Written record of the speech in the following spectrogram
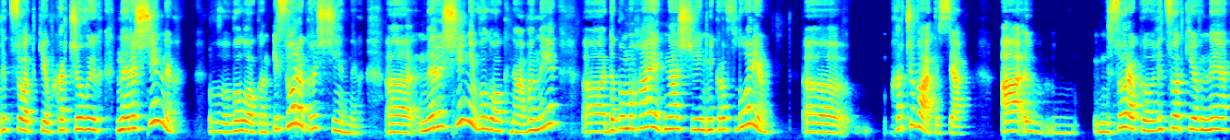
відсотків харчових нерозчинних волокон і 40 розчинних. Нерозчинні волокна вони допомагають нашій мікрофлорі харчуватися, а е, 40% не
